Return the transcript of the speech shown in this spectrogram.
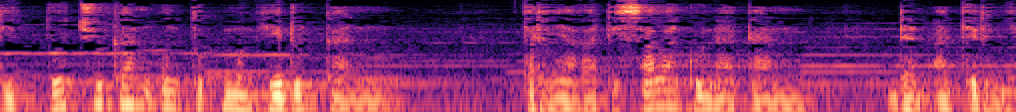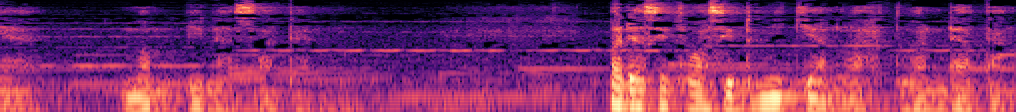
ditujukan untuk menghidupkan ternyata disalahgunakan dan akhirnya membinasakan. Pada situasi demikianlah Tuhan datang.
